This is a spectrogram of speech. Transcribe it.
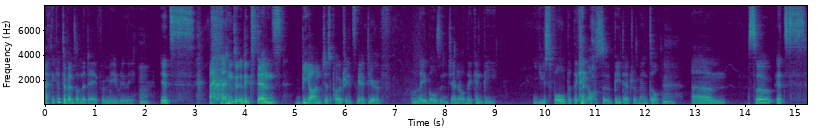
I think it depends on the day for me, really. Mm. It's and it extends beyond just poetry. It's the idea of labels in general. They can be useful, but they can also be detrimental. Mm. Um, so it's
